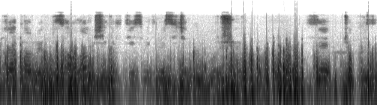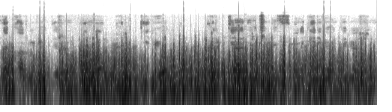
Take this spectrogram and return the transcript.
güzel kargo yapıp sağlam bir şekilde teslim edilmesi için uğraşıyorum. Size çok hızlı da kargo gönderirim ama kırık geliyor. Kırık geldiği için de siz bana geri gönderiyorsunuz.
